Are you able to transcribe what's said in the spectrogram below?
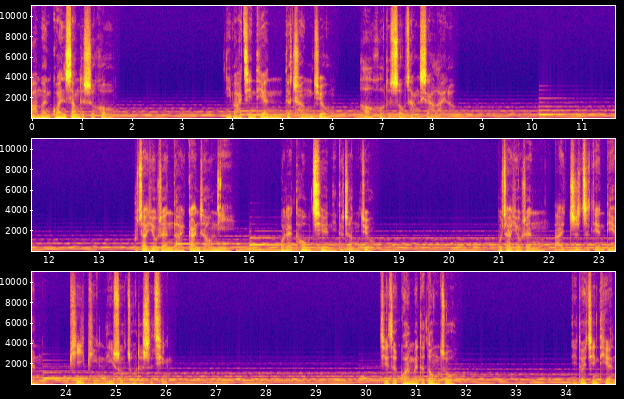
把门关上的时候，你把今天的成就好好的收藏下来了。不再有人来干扰你，或来偷窃你的成就。不再有人来指指点点，批评你所做的事情。接着关门的动作，你对今天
